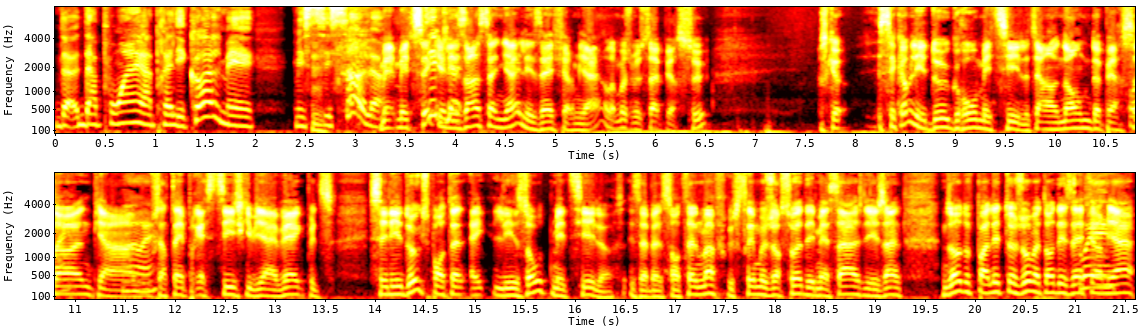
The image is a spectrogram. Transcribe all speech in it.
d'appoint après l'école, mais mais c'est ça, là. Hmm. Mais, mais tu sais que les le- enseignants et les infirmières, là, moi, je me suis aperçu, parce que c'est comme les deux gros métiers, là, tu sais, en nombre de personnes, puis en Ouais, ouais. certains prestiges qui vient avec. C'est les deux qui spontanément. Hey, les autres métiers, là, Isabelle, sont tellement frustrés. Moi, je reçois des messages, les gens. Nous autres, vous parlez toujours, mettons, des infirmières.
